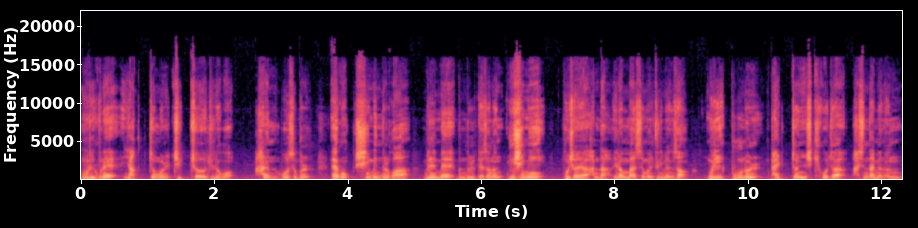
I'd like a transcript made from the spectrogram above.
우리 군의 약점을 지켜주려고 하는 모습을 애국 시민들과 밀매분들께서는 유심히 보셔야 한다. 이런 말씀을 드리면서 우리 군을 발전시키고자 하신다면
